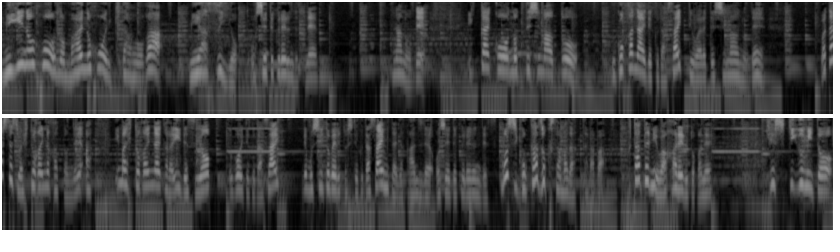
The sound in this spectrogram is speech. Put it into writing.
右の方の前の方に来た方が見やすいよって教えてくれるんですね。なので、一回こう乗ってしまうと、動かないでくださいって言われてしまうので、私たちは人がいなかったんでね、あ、今人がいないからいいですよ。動いてください。でもシートベルトしてください。みたいな感じで教えてくれるんです。もしご家族様だったらば、二手に分かれるとかね、景色組と、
